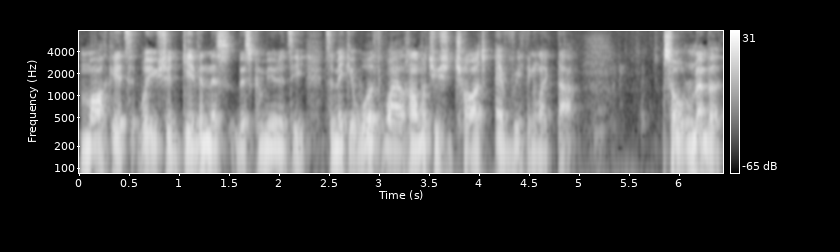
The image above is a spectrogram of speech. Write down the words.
market, what you should give in this, this community to make it worthwhile, how much you should charge, everything like that. So remember,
